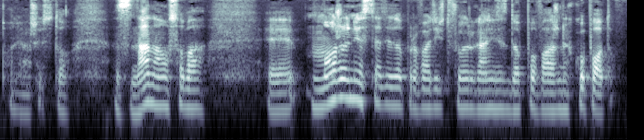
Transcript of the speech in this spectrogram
ponieważ jest to znana osoba, e, może niestety doprowadzić Twój organizm do poważnych kłopotów.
